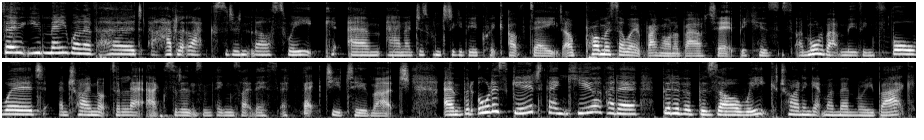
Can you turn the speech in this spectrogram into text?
So, you may well have heard I had a little accident last week, um, and I just wanted to give you a quick update. I promise I won't bang on about it because I'm all about moving forward and trying not to let accidents and things like this affect you too much. Um, but all is good, thank you. I've had a bit of a bizarre week trying to get my memory back,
